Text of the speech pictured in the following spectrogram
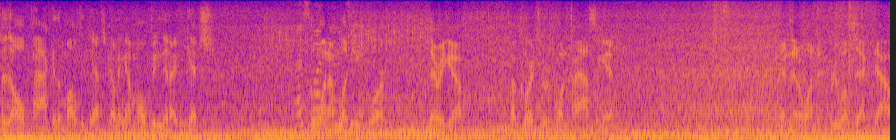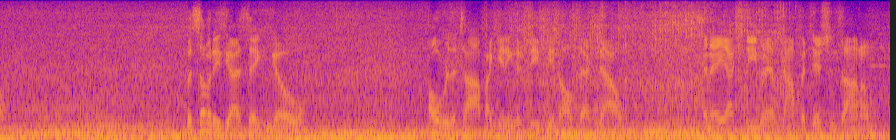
There's a whole pack of the multicabs coming. I'm hoping that I can catch That's the one I'm looking for. There we go. Of course, there was one passing it. And another one that's pretty well decked out. But some of these guys, they can go over the top by getting their Jeepneys all decked out. And they actually even have competitions on them.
